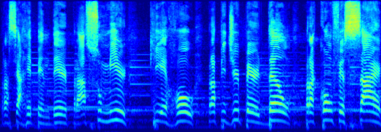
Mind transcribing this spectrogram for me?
para se arrepender, para assumir que errou, para pedir perdão, para confessar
